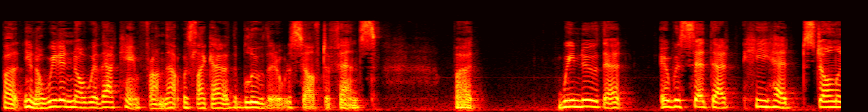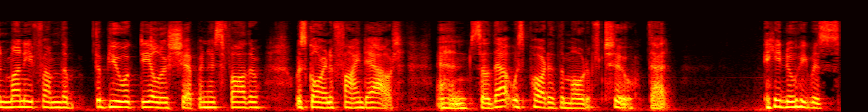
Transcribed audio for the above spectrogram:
But, you know, we didn't know where that came from. That was like out of the blue that it was self defense. But we knew that it was said that he had stolen money from the, the Buick dealership and his father was going to find out. And so that was part of the motive, too, that he knew he was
